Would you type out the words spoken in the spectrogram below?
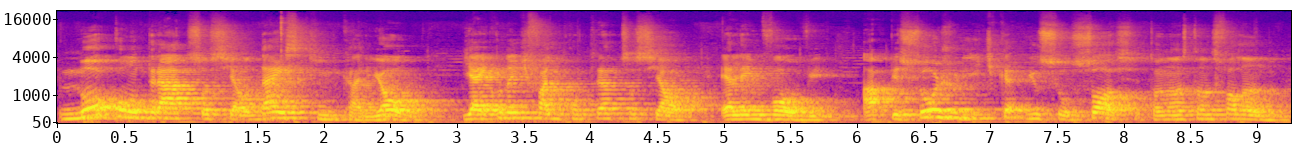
No contrato social da Skin Cariol, e aí quando a gente fala em contrato social, ela envolve a pessoa jurídica e o seu sócio, então nós estamos falando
